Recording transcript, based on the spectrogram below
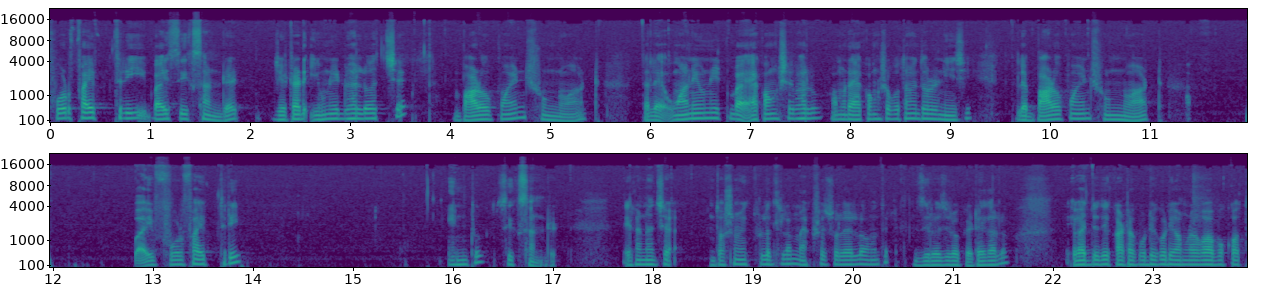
four five three by six hundred যেটার ইউনিট ভ্যালু হচ্ছে বারো পয়েন্ট শূন্য আট, তাহলে ওয়ান ইউনিট বা এক অংশের ভ্যালু আমরা এক অংশ প্রথমে ধরে নিয়েছি, তাহলে বারো পয়েন্ট শূন্য আট by four five three into six hundred এখানে হচ্ছে দশমিক তুলে দিলাম, একশো চলে এলো আমাদের জিরো জিরো কেটে গেল। এবার যদি কাটাকুটি করি, আমরা পাবো কত?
